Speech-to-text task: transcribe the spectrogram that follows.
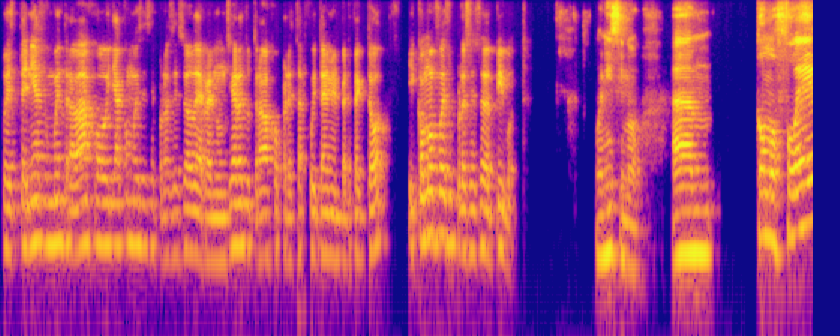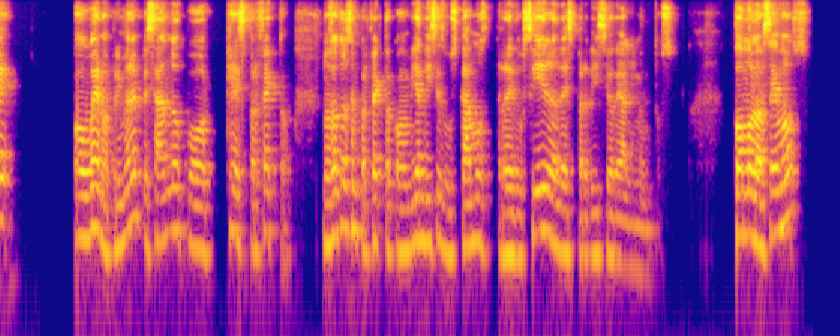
pues tenías un buen trabajo, ya cómo es ese proceso de renunciar a tu trabajo para estar full time perfecto, y cómo fue su proceso de pivot. Buenísimo. ¿cómo fue? O bueno, primero empezando por qué es perfecto. Nosotros en Perfecto, como bien dices, buscamos reducir el desperdicio de alimentos. ¿Cómo lo hacemos?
